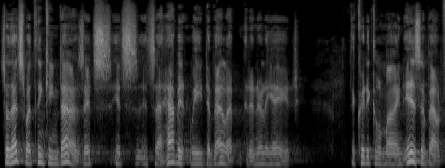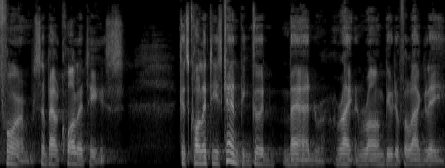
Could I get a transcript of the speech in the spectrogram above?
So that's what thinking does. It's, it's, it's a habit we develop at an early age. The critical mind is about forms, about qualities. Because qualities can be good, bad, right and wrong, beautiful, ugly,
